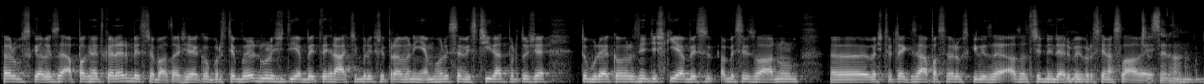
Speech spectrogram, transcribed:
v Evropské lize a pak hnedka derby třeba, takže jako prostě bude důležité, aby ty hráči byli připravení a mohli se vystřídat, protože to bude jako hrozně těžké, aby, aby si zvládnul eh, ve čtvrtek zápas v Evropské lize a za tři dny derby hmm. prostě na Slávě. Přesně hmm.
